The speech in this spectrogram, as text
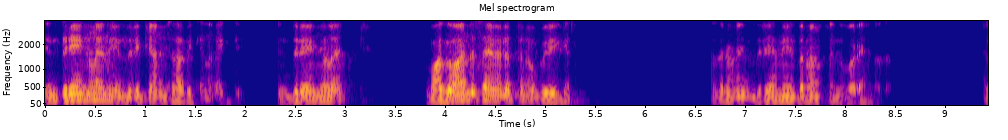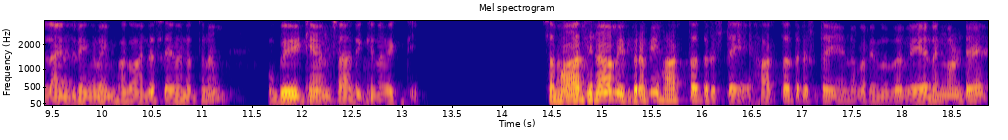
ഇന്ദ്രിയങ്ങളെ നിയന്ത്രിക്കാൻ സാധിക്കുന്ന വ്യക്തി. ഇന്ദ്രിയങ്ങളെ ഭഗവാന്റെ സേവനത്തിന് ഉപയോഗിക്കുന്നു. അതിനാണ് ഇന്ദ്രിയ നിയന്ത്രണം എന്ന് പറയുന്നത്. എല്ലാ ഇന്ദ്രിയങ്ങളെയും ഭഗവാന്റെ സേവനത്തിന് ഉപയോഗിക്കാൻ സാധിക്കുന്ന വ്യക്തി. സമാധിന വിഭ്രമി ഹാർത്തദൃഷ്ടയെ. ഹാർത്തദൃഷ്ടയെ എന്ന് പറയുന്നത് വേദങ്ങളുടെ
